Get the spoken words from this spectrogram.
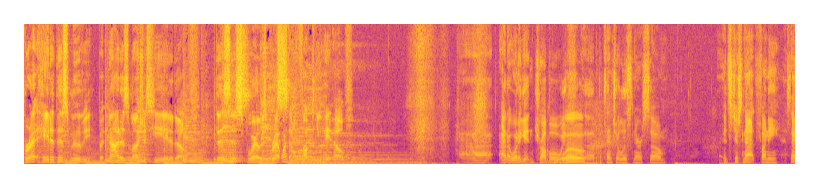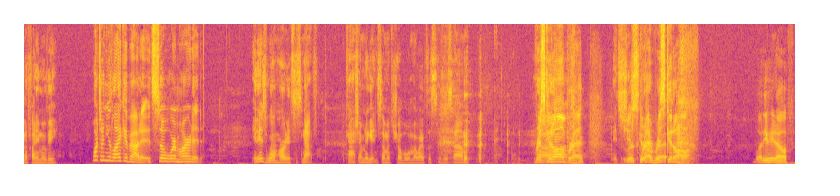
Brett hated this movie, but not as much as he hated Elf. This is spoilers. Brett, why the fuck do you hate Elf? I don't want to get in trouble with Whoa. uh, potential listeners, so it's just not funny. It's not a funny movie. What don't you like about it? It's so warm-hearted. It is warm-hearted. It's just not. Gosh, I'm gonna get in so much trouble when my wife listens to this. Um, Risk it all, Brett. It's just Risk it all, risk Brett. it all. Why do you hate Elf?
